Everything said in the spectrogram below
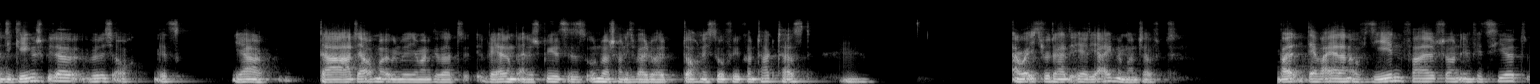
die Gegenspieler würde ich auch jetzt, ja, da hat ja auch mal irgendwie jemand gesagt, während eines Spiels ist es unwahrscheinlich, weil du halt doch nicht so viel Kontakt hast. Mhm. Aber ich würde halt eher die eigene Mannschaft. Weil der war ja dann auf jeden Fall schon infiziert,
